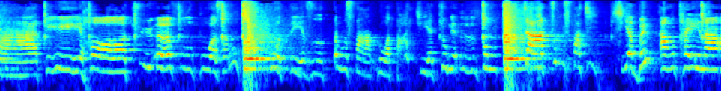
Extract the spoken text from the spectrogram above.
大地好，举斧过手，我得是都杀罗大街中的二风，家中杀鸡，写文昂台那。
